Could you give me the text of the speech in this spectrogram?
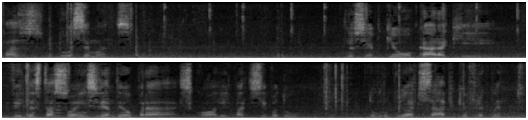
faz duas semanas. Eu sei porque o cara que vende as estações vendeu para a escola e ele participa do, do grupo de WhatsApp que eu frequento.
